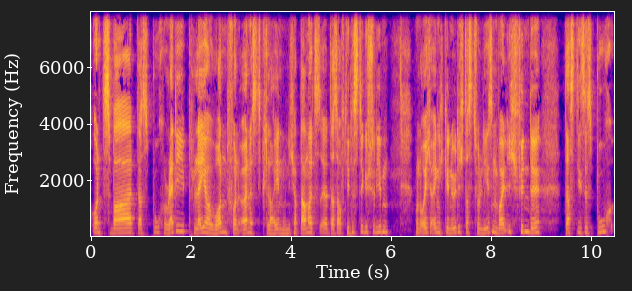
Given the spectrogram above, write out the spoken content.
und zwar das Buch Ready Player One von Ernest Klein. Und ich habe damals äh, das auf die Liste geschrieben und euch eigentlich genötigt, das zu lesen, weil ich finde, dass dieses Buch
